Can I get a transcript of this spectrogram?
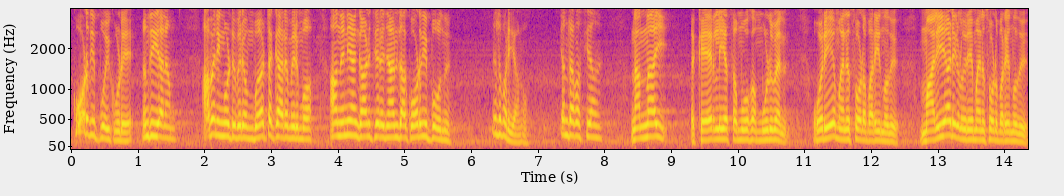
കോടതിയിൽ കൂടെ എന്ത് ചെയ്യാനാ? അവൻ ഇങ്ങോട്ട് വരും വേട്ടക്കാരൻ വരുമ്പോൾ ആ നിന്നെ ഞാൻ കാണിച്ചു തരാം ഞാനിതാ കോടതിയിൽ പോകുന്നു. എന്ന് പറയാണോ എന്താ അവസ്ഥയാണ് നന്നായി. കേരളീയ സമൂഹം മുഴുവൻ ഒരേ മനസ്സോടെ പറയുന്നത് മലയാളികൾ ഒരേ മനസ്സോട് പറയുന്നത്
